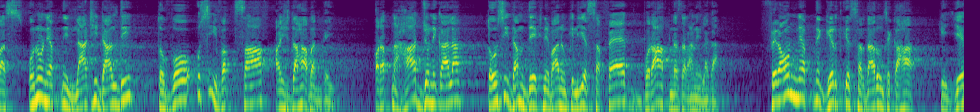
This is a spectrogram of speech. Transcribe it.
پس انہوں نے اپنی لاٹھی ڈال دی تو وہ اسی وقت صاف اجدہا بن گئی اور اپنا ہاتھ جو نکالا تو اسی دم دیکھنے والوں کے لیے سفید براق نظر آنے لگا۔ فرعون نے اپنے گرد کے سرداروں سے کہا کہ یہ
